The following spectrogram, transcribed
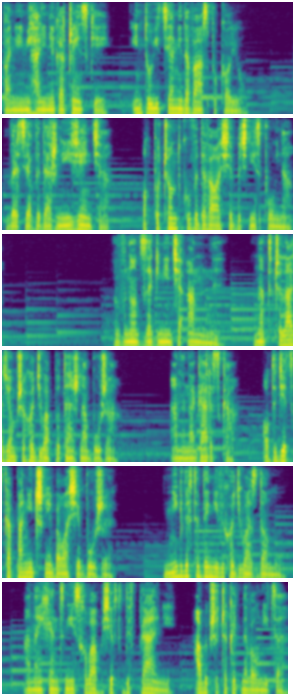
Pani Michalinie Kaczyńskiej intuicja nie dawała spokoju. Wersja wydarzeń jej zięcia od początku wydawała się być niespójna. W noc zaginięcia Anny nad czeladzią przechodziła potężna burza. Anna Garska od dziecka panicznie bała się burzy. Nigdy wtedy nie wychodziła z domu, a najchętniej schowałaby się wtedy w pralni, aby przeczekać nawałnicę.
